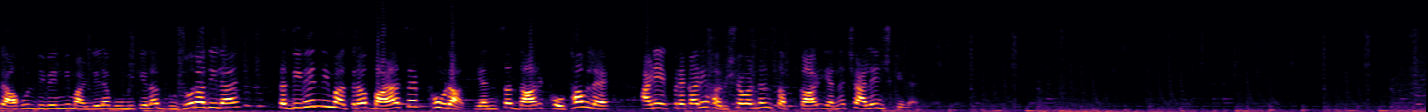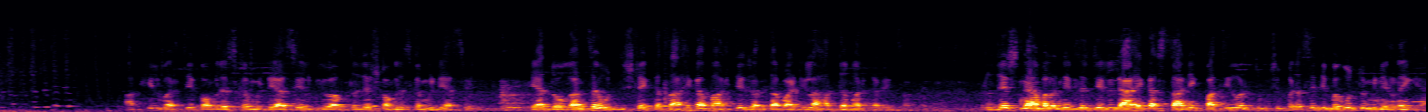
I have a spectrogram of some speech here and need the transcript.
राहुल दिवेंनी मांडलेल्या भूमिकेला दुजोरा दिलाय. तर दिवेंनी मात्र बाळासाहेब थोरात यांचं दार ठोठावलंय आणि एक प्रकारे हर्षवर्धन सपकाळ यांना चॅलेंज केलंय. अखिल भारतीय काँग्रेस कमिटी असेल किंवा प्रदेश काँग्रेस कमिटी असेल या दोघांचं उद्दिष्ट एकच आहे का भारतीय जनता पार्टीला हद्दपार करायचा? प्रदेशने आम्हाला निर्देश दिलेले आहे का? स्थानिक पातळीवर तुमची परिस्थिती बघून तुम्ही निर्णय घ्या.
